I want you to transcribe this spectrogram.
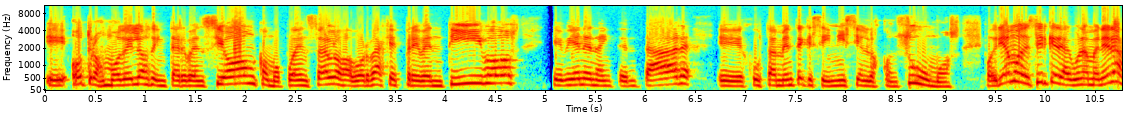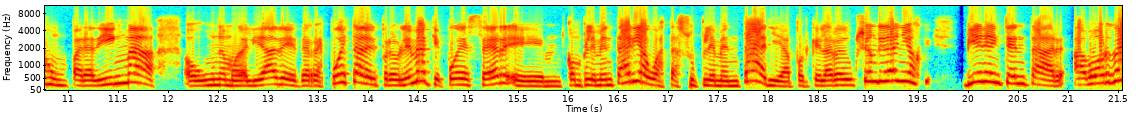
eh, otros modelos de intervención como pueden ser los abordajes preventivos que vienen a intentar eh, justamente que se inicien los consumos. Podríamos decir que de alguna manera es un paradigma o una modalidad de, respuesta del problema que puede ser eh, complementaria o hasta suplementaria, porque la reducción de daños viene a intentar abordar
